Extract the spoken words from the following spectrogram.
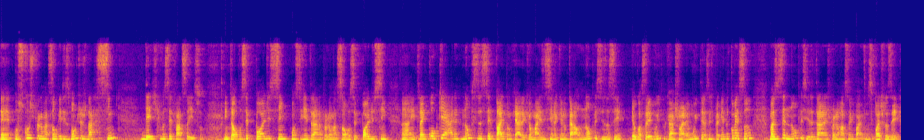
É, os cursos de programação eles vão te ajudar sim, desde que você faça isso. Então você pode sim conseguir entrar na programação, você pode sim uh, entrar em qualquer área, não precisa ser Python, que é a área que eu mais ensino aqui no canal, não precisa ser. Eu gostaria muito, porque eu acho uma área muito interessante para quem está começando, mas você não precisa entrar na área de programação em Python. Você pode fazer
